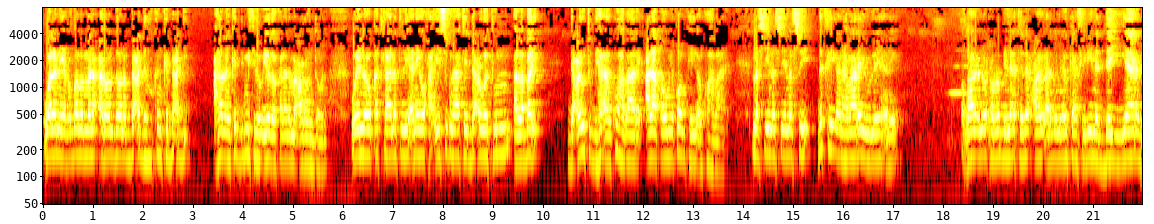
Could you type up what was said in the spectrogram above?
Walan yaqdaba mana caroon doono bacdahu kan ka bacdi caradan kadib milahu iyadoo kalena ma caroon doono. Wainahu qad kaanat lii aniga waxaa ii sugnaatay dacwatun alla bari dacawtu biha aan ku habaaray calaa qowmi qowmkayga aan ku habaaray nafsii nafsii nafsii dadkaygaan habaaray uu leeyahay aniga waqaala nuuxu rabbi laa tadar cala alardi min alkaafiriina dayaaran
